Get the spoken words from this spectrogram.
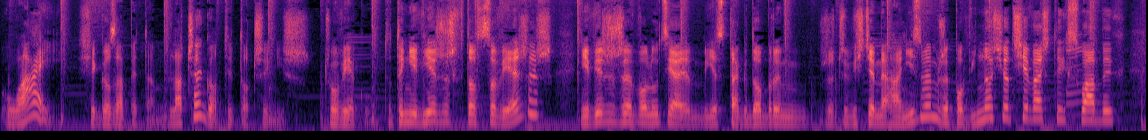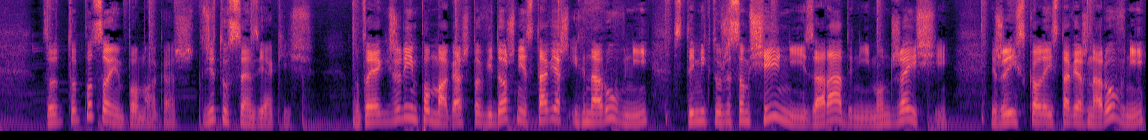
why? się go zapytam. Dlaczego ty to czynisz, człowieku? To ty nie wierzysz w to, w co wierzysz? Nie wierzysz, że ewolucja jest tak dobrym rzeczywiście mechanizmem, że powinno się odsiewać tych słabych? To, to po co im pomagasz? Gdzie tu sens jakiś? No to jak jeżeli im pomagasz, to widocznie stawiasz ich na równi z tymi, którzy są silni, zaradni, mądrzejsi. Jeżeli ich z kolei stawiasz na równi,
